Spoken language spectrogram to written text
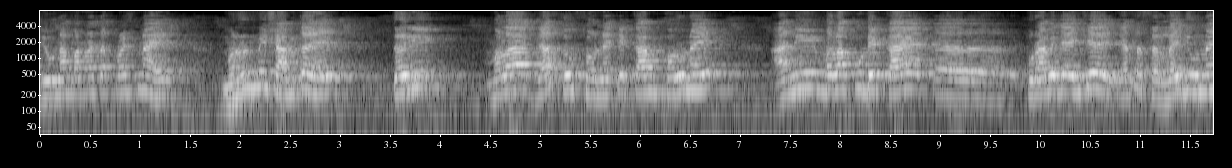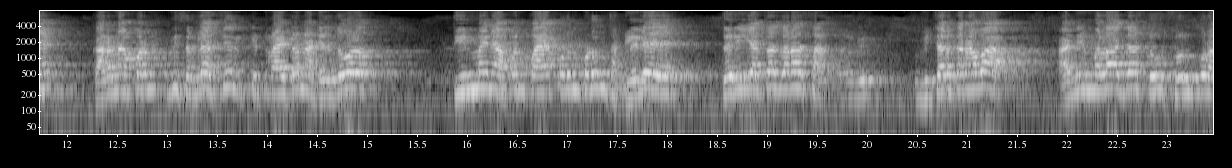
जीवनामरणाचा प्रश्न आहे. म्हणून मी शांत आहे. तरी मला जास्त सोन्याचे काम करू नये. आणि मला पुढे काय पुरावे द्यायचे याचा सल्लाही देऊ नये. कारण आपण विसरले असतील की ट्रायटन हॉटेलजवळ तीन महिने आपण पाया पडून पडून थकलेले तरी याचा जरा सा- विचार करावा. आणि मला जास्त सोनपुरा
